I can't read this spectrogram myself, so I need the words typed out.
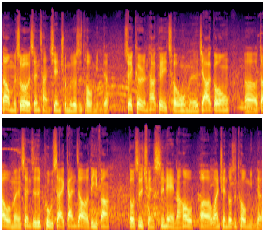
那我们所有的生产线全部都是透明的，所以客人他可以从我们的加工，呃，到我们甚至是曝晒干燥的地方。都是全室内，然后呃完全都是透明的。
